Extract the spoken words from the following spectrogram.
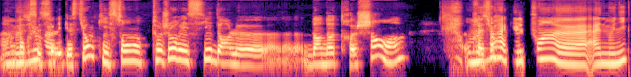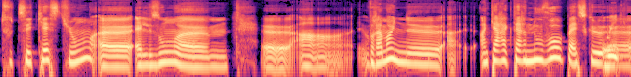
hein, Donc ce sont des questions qui sont toujours ici dans le dans notre champ. Hein? On mesure à quel point, euh, Anne-Monique, toutes ces questions, euh, elles ont euh, euh un, vraiment une, un, caractère nouveau parce que euh,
